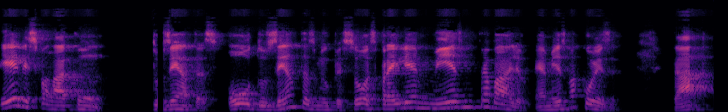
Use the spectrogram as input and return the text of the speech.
eles falar com 200 ou 200 mil pessoas, para ele é mesmo trabalho, é a mesma coisa, tá?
